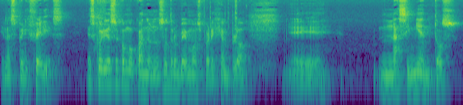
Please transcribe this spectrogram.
en las periferias. Es curioso como cuando nosotros vemos, por ejemplo, eh, nacimientos,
